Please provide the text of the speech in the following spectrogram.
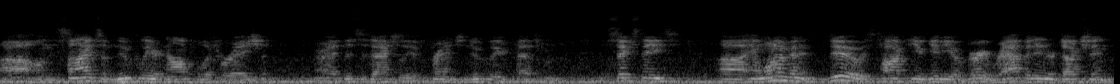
uh, on the science of nuclear nonproliferation. All right, this is actually a French nuclear test from the 60s. Uh, and what I'm going to do is talk to you, give you a very rapid introduction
